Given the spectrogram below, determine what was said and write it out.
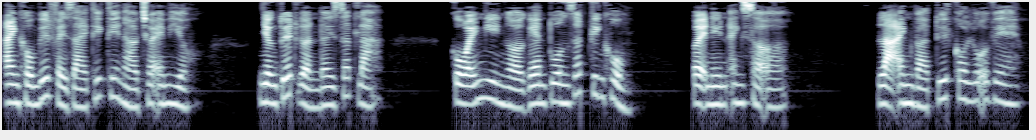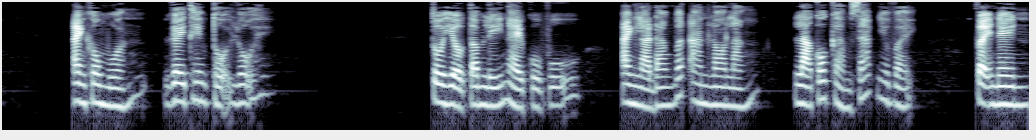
Anh không biết phải giải thích thế nào cho em hiểu. Nhưng Tuyết gần đây rất lạ. Cô ấy nghi ngờ ghen tuông rất kinh khủng. Vậy nên anh sợ là anh và Tuyết có lỗi với em. Anh không muốn gây thêm tội lỗi. Tôi hiểu tâm lý này của Vũ. Anh là đang bất an lo lắng, là có cảm giác như vậy. Vậy nên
